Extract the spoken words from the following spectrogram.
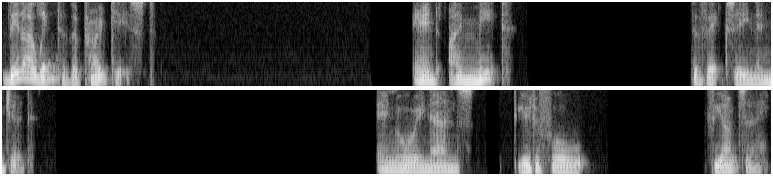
Then I went Yeah. to the protest and I met the vaccine injured. And Rory Nairn's beautiful fiance.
